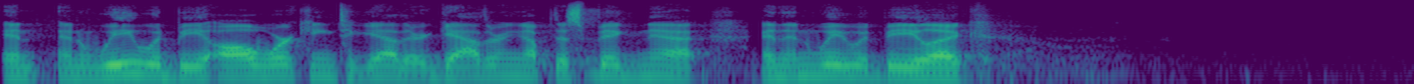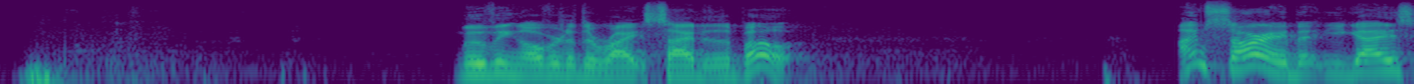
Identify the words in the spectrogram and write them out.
And, and we would be all working together, gathering up this big net, and then we would be like moving over to the right side of the boat. I'm sorry, but you guys,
